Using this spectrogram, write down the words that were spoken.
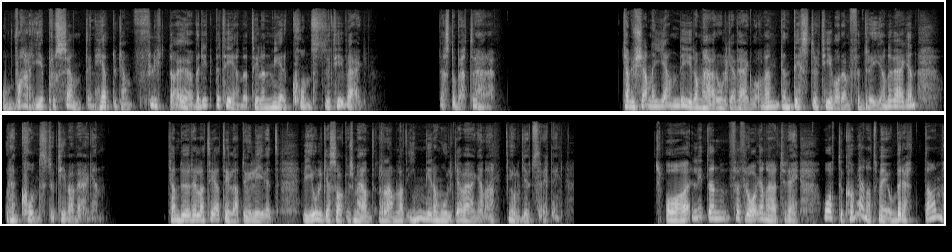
Och varje procentenhet du kan flytta över ditt beteende till en mer konstruktiv väg, desto bättre är det. Kan du känna igen dig i de här olika vägvalen? Den destruktiva och den fördröjande vägen och den konstruktiva vägen. Kan du relatera till att du i livet, vid olika saker som hänt, ramlat in i de olika vägarna i olika utsträckning? Och en liten förfrågan här till dig. Återkom gärna till mig och berätta om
